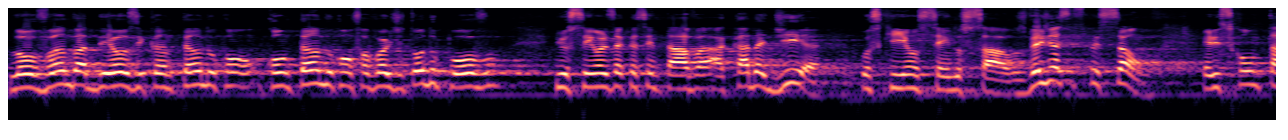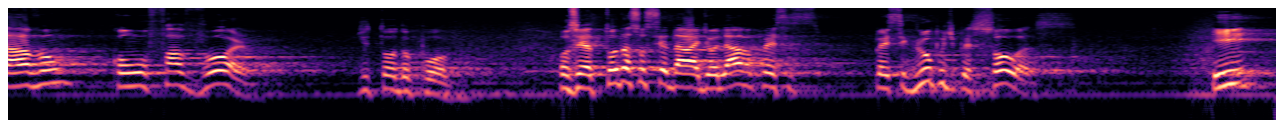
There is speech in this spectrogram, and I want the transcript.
louvando a Deus e cantando com, contando com o favor de todo o povo, e o Senhor lhes acrescentava a cada dia os que iam sendo salvos. Veja essa expressão, eles contavam com o favor de todo o povo. Ou seja, toda a sociedade olhava para, esses, para esse grupo de pessoas e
